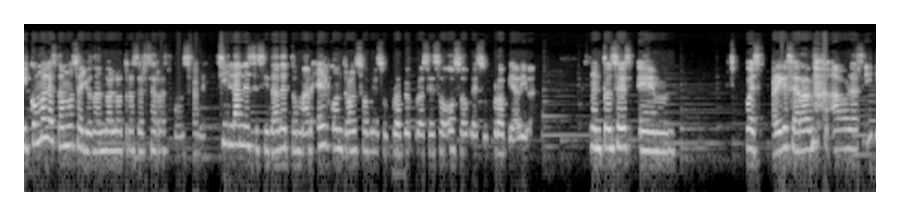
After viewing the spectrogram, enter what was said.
y cómo le estamos ayudando al otro a hacerse responsable, sin la necesidad de tomar el control sobre su propio proceso o sobre su propia vida. Entonces, em, pues para ir cerrando ahora sí,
